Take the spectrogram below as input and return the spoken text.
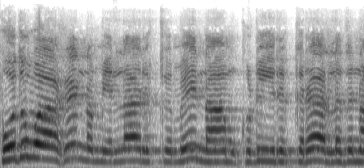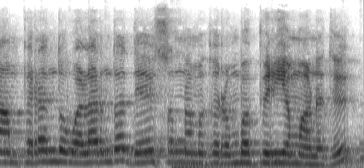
பொதுவாக நம் எல்லாருக்குமே நாம் குடியிருக்கிற அல்லது நாம் பிறந்து வளர்ந்த தேசம் நமக்கு ரொம்ப பிரியமானது.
